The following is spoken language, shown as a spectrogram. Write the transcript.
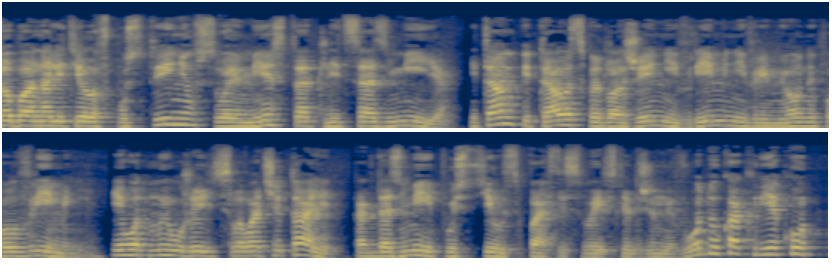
чтобы она летела в пустыню в свое место от лица змея, и там питалась в продолжении времени, времен и полвремени. И вот мы уже эти слова читали, когда змей пустил из пасти своей вслед жены воду, как реку,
